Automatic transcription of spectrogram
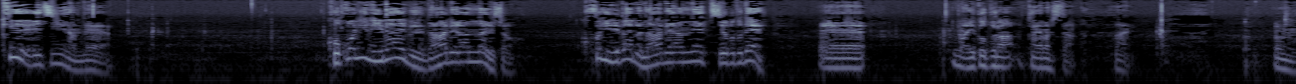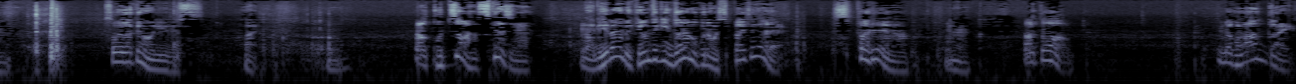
旧 HG なんで、ここにリバイブ並べらんないでしょ。ここにリバイブ並べらんねえっていうことで、えー、まあ、エコプラ買いました。はい。うん。それだけの理由です。はい。うん、あ、こっちの方が好きだしね。まあ、リバイブ基本的にどれもこれも失敗してるあれ。失敗だよな。うん。あと、だから案外、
